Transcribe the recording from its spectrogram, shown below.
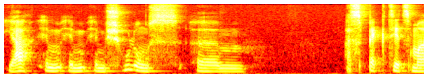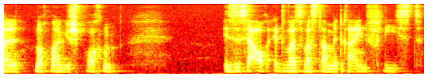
ja, im, im, im Schulungsaspekt ähm, jetzt mal nochmal gesprochen, ist es ja auch etwas, was da mit reinfließt.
